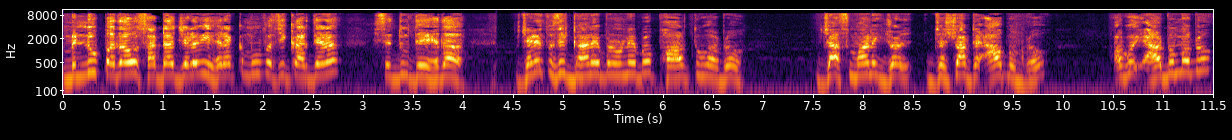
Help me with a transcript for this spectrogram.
ਮੈਨੂੰ ਪਤਾ ਉਹ ਸਾਡਾ ਜਿਹੜਾ ਵੀ ਹਰ ਇੱਕ ਮੂਵ ਅਸੀਂ ਕਰਦੇ ਆ ਨਾ, ਸਿੱਧੂ ਦੇਖਦਾ। ਜਿਹੜੇ ਤੁਸੀਂ ਗਾਣੇ ਬਣਾਉਣੇ bro, ਫਾਲਤੂ ਆ bro Just Manik just dropped an album, bro ਕੋਈ album ਆ bro?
